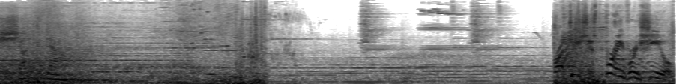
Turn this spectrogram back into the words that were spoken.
Shut down. Audacious Bravery Shield!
